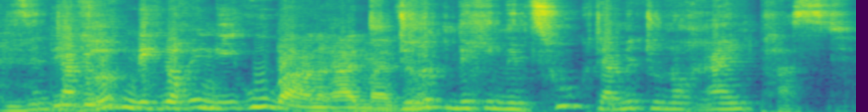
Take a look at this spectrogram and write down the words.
die sind Die drücken dich noch in die U-Bahn rein, die du? drücken dich in den Zug, damit du noch reinpasst.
